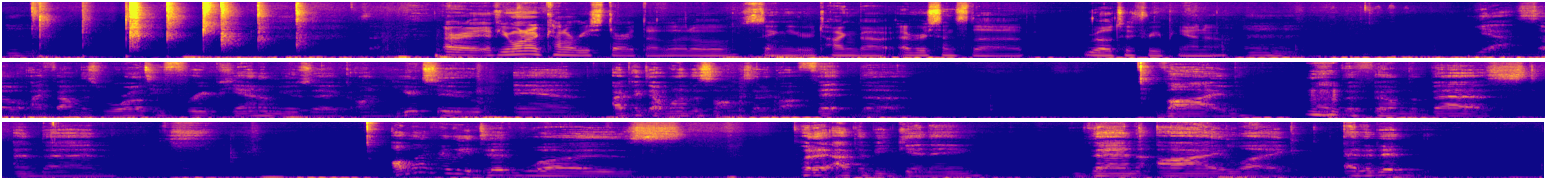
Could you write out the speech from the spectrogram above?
Mm-hmm. All right, if you want to kind of restart that little thing you were talking about ever since the royalty free piano. Mm. Yeah, so I found this royalty free piano music on YouTube and I picked out one of the songs that I thought fit the vibe of the film the best. And then all I really did was put it at the beginning. Then I like edited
